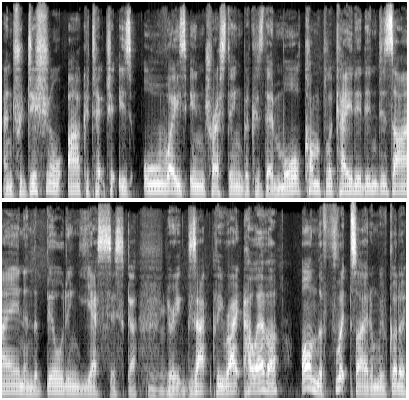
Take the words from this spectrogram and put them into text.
And traditional architecture is always interesting because they're more complicated in design and the building. Yes, Siska, Hmm. you're exactly right. However, on the flip side, and we've got to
